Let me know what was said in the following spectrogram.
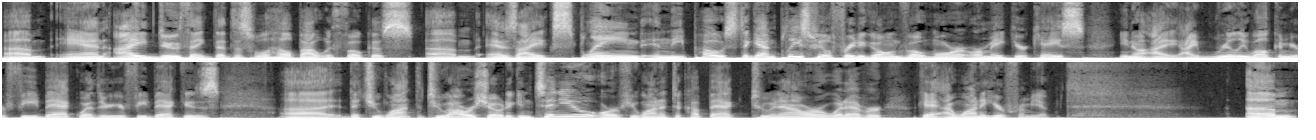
Um, and I do think that this will help out with focus. Um, as I explained in the post, again, please feel free to go and vote more or make your case. You know, I, I really welcome your feedback, whether your feedback is uh, that you want the two hour show to continue or if you want it to cut back to an hour or whatever. Okay, I want to hear from you. Um,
